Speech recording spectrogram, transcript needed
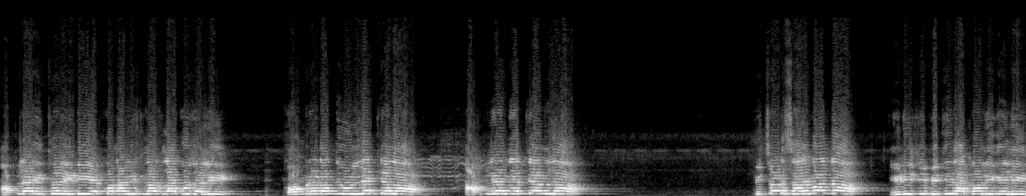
आपल्या इथं ईडी एकोणावीस लाख लागू झाली. कॉम्रेडांनी उल्लेख केला. आपल्या नेत्यांना पिचड साहेबांना ईडीची भीती दाखवली गेली.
